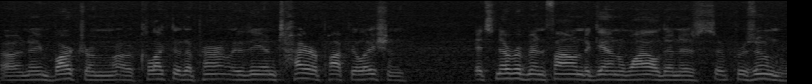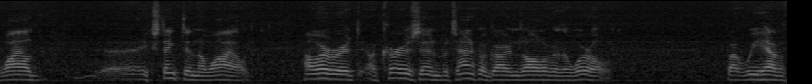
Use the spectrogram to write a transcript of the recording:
uh, named Bartram, uh, collected apparently the entire population it's never been found again wild and is presumed wild, uh, extinct in the wild. However, it occurs in botanical gardens all over the world. But we have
